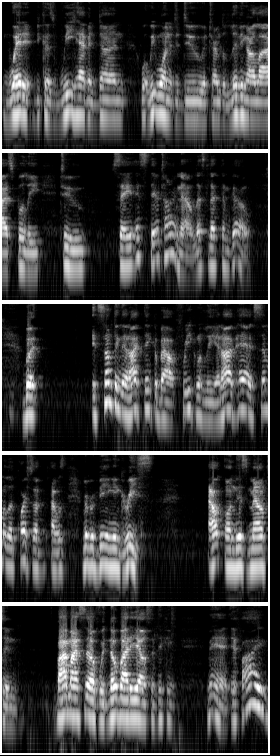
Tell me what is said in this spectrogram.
wedded because we haven't done what we wanted to do in terms of living our lives fully to say it's their time now. Let's let them go. But it's something that I think about frequently, and I've had similar questions. I, I was remember being in Greece, out on this mountain by myself with nobody else, and thinking, man, if I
